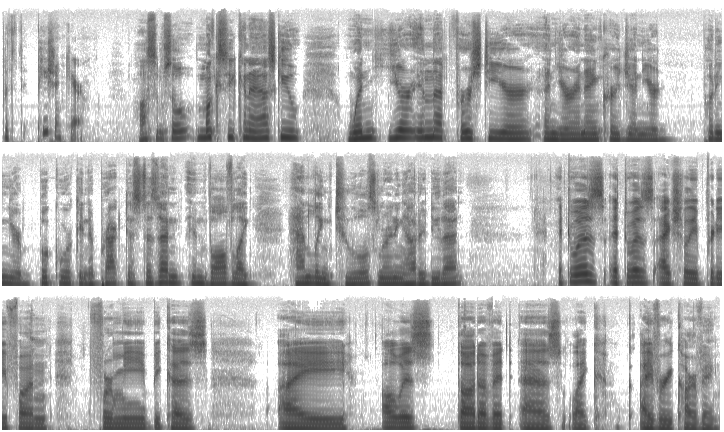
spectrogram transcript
with patient care. Awesome. So, Maksii, can I ask you, when you're in that first year and you're in Anchorage and you're putting your bookwork into practice, does that involve like handling tools, learning how to do that? It was it was actually pretty fun for me because I always thought of it as like ivory carving.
